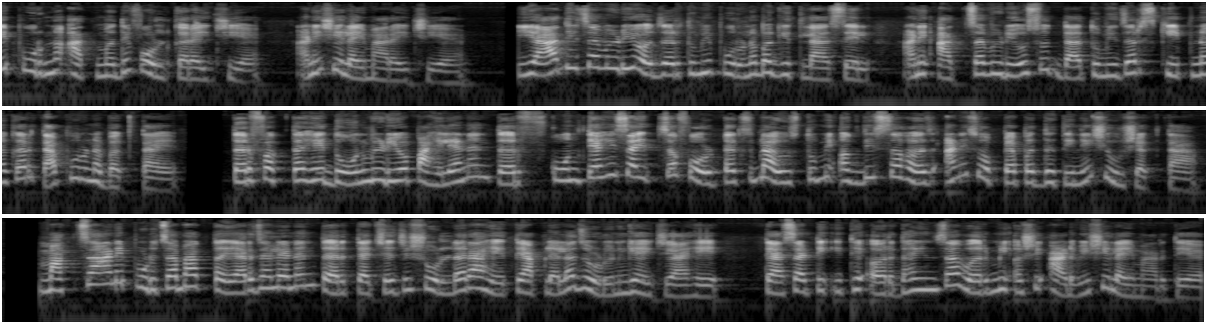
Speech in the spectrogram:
ती पूर्ण आतमध्ये फोल्ड करायची आहे आणि शिलाई मारायची आहे. याआधीचा व्हिडिओ जर तुम्ही पूर्ण बघितला असेल आणि आजचा व्हिडिओ सुद्धा तुम्ही जर स्किप न करता पूर्ण बघताय तर फक्त हे दोन व्हिडिओ पाहिल्यानंतर कोणत्याही साईजचं फोरटक्स ब्लाऊज तुम्ही अगदी सहज आणि सोप्या पद्धतीने शिवू शकता. मागचा आणि पुढचा भाग तयार झाल्यानंतर त्याचे जे शोल्डर आहे ते आपल्याला जोडून घ्यायचे आहे. त्यासाठी इथे अर्धा इंचावर मी अशी आडवी शिलाई मारते.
